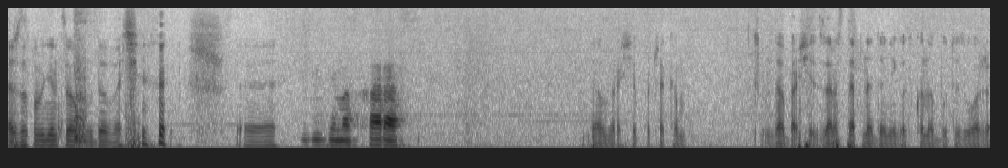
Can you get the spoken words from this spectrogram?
Aż zapomniałem co mam budować. Widzę mas haras. dobra, się poczekam. Dobra, się zaraz tepnę do niego, tylko na buty złożę.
